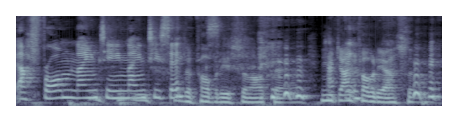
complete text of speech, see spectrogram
are from 1996. There probably is some out there. My dad probably has some.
